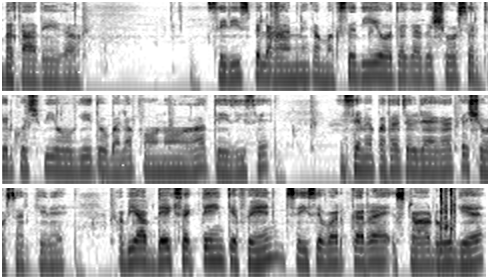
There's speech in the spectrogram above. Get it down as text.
बता देगा। सीरीज़ पे लगाने का मकसद ये होता है कि अगर शॉर्ट सर्किट कुछ भी होगी तो बल्ब ऑन होगा तेज़ी से। इससे हमें पता चल जाएगा कि शॉर्ट सर्किट है। अभी आप देख सकते हैं कि फ़ैन सही से वर्क कर रहा है, स्टार्ट हो गया है।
